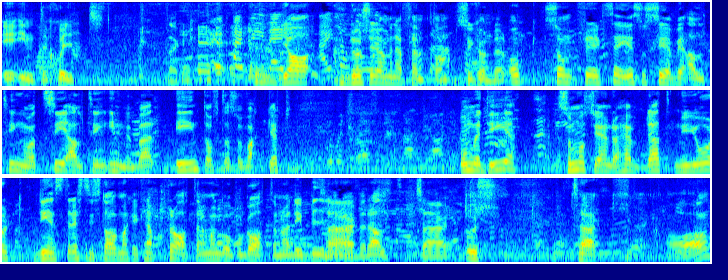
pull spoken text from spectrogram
är inte skit. Tack. Ja, då kör jag mina 15 sekunder. Och som Fredrik säger så ser vi allting och att se allting innebär, är inte ofta så vackert. Och med det så måste jag ändå hävda att New York, det är en stressig stad. Man kan knappt prata när man går på gatorna. Det är bilar Tack. överallt. Tack. Usch. Tack. Ja.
